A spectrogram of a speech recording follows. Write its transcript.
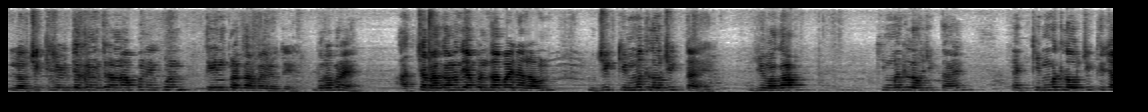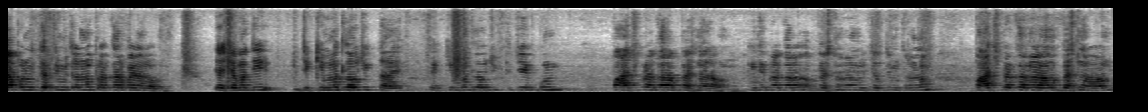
लवचिकतेच्या विद्यार्थी मित्रांनो आपण एकूण तीन प्रकार पाहिले होते. बरोबर आहे? आजच्या भागामध्ये आपण का पाहणार आहोत? जी किंमत लवचिकता आहे. जी बघा किंमत लवचिकता आहे. या किंमत लवचिकतेचे आपण विद्यार्थी मित्रांनो प्रकार पाहणार आहोत. याच्यामध्ये जी किंमत लवचिकता आहे त्या किंमत लवचिकतेचे एकूण पाच प्रकार अभ्यासणार आहोत. किती प्रकार अभ्यासणार आहोत विद्यार्थी मित्रांनो? पाच प्रकार अभ्यासणार आहोत.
